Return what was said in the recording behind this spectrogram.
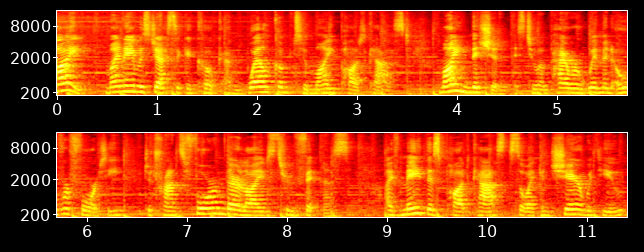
Hi, my name is Jessica Cook, and welcome to my podcast. My mission is to empower women over 40 to transform their lives through fitness. I've made this podcast so I can share with you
